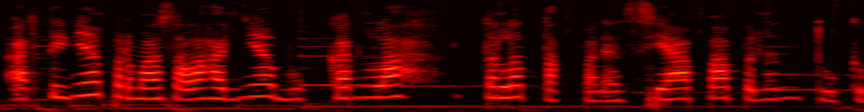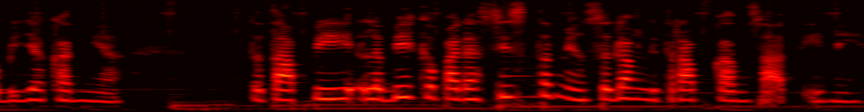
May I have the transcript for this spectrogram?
Artinya permasalahannya bukanlah terletak pada siapa penentu kebijakannya, tetapi lebih kepada sistem yang sedang diterapkan saat ini.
